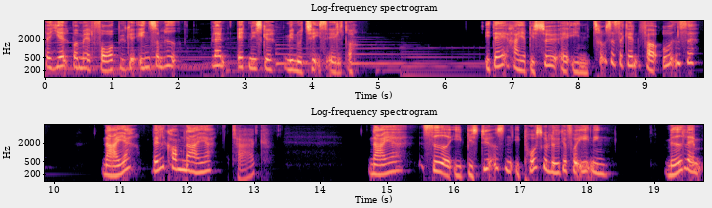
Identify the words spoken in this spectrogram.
der hjælper med at forebygge ensomhed blandt etniske minoritetsældre. I dag har jeg besøg af en trivselsagent fra Odense, Naja. Velkommen, Naja. Tak. Naja sidder i bestyrelsen i Påskelykkeforeningen, medlem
